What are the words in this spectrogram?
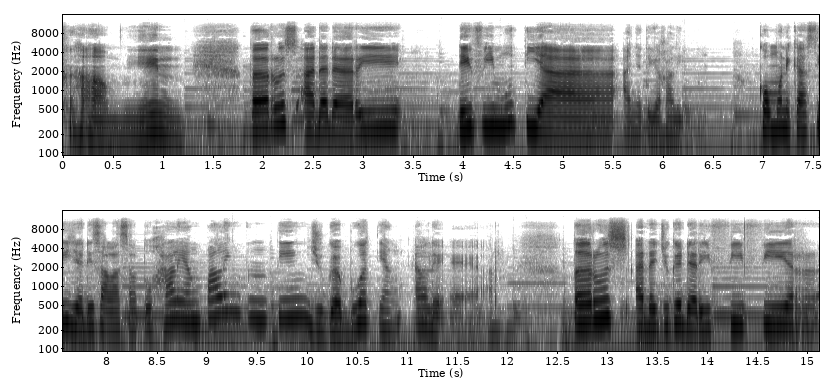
Amin. Terus ada dari Devi Mutia hanya tiga kali. Komunikasi jadi salah satu hal yang paling penting juga buat yang LDR. Terus ada juga dari Vivir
